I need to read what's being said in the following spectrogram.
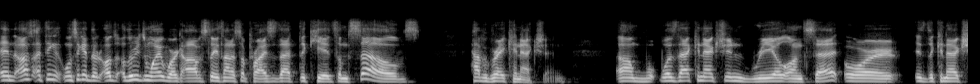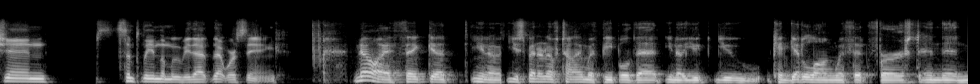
and us, I think once again, the, the reason why it worked, obviously, it's not a surprise, is that the kids themselves have a great connection. Um, was that connection real on set, or is the connection simply in the movie that that we're seeing? No, I think uh, you know you spend enough time with people that you know you you can get along with it first, and then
